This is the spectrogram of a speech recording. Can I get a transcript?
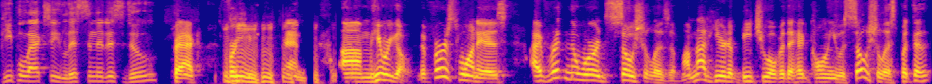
People actually listen to this dude. back for you. and um, here we go. The first one is I've written the word socialism. I'm not here to beat you over the head calling you a socialist, but the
